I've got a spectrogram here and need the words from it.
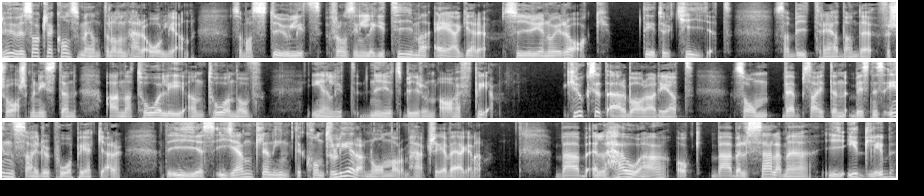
huvudsakliga konsumenten av den här oljan, som har stulits från sin legitima ägare, Syrien och Irak, det är Turkiet, sa biträdande försvarsministern Anatoli Antonov enligt nyhetsbyrån AFP. Kruxet är bara det att, som webbsajten Business Insider påpekar, att IS egentligen inte kontrollerar någon av de här tre vägarna. Bab el-Hawa och Bab el-Salameh i Idlib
